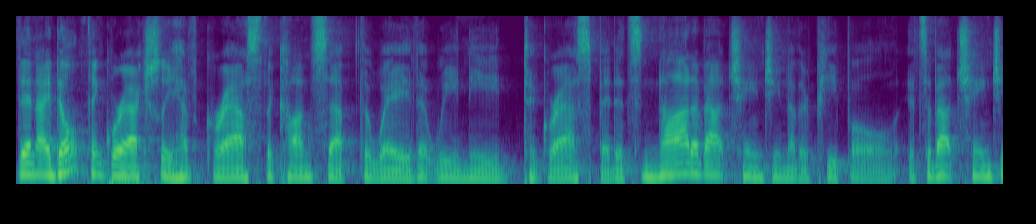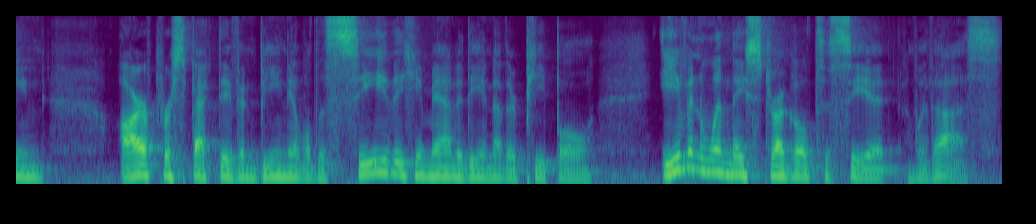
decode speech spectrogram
then I don't think we actually have grasped the concept the way that we need to grasp it. It's not about changing other people, it's about changing our perspective and being able to see the humanity in other people, even when they struggle to see it with us.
